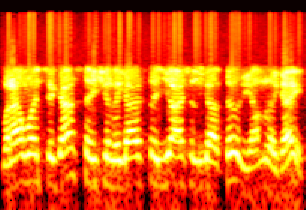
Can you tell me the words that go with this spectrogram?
When I went to the gas station, the guy said you actually got thirty. I'm like, hey,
